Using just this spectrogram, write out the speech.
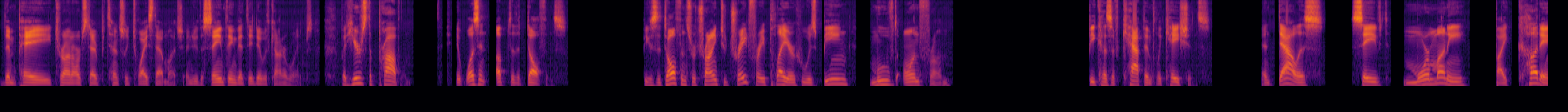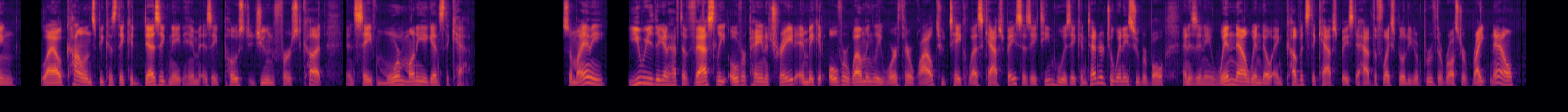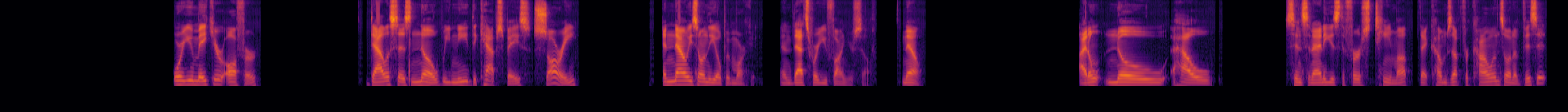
then pay Terron Armstead potentially twice that much and do the same thing that they did with Connor Williams. But here's the problem it wasn't up to the Dolphins because the Dolphins were trying to trade for a player who was being moved on from because of cap implications. And Dallas saved more money by cutting La'el Collins because they could designate him as a post June 1st cut and save more money against the cap. So, Miami, you were either going to have to vastly overpay in a trade and make it overwhelmingly worth their while to take less cap space as a team who is a contender to win a Super Bowl and is in a win now window and covets the cap space to have the flexibility to improve their roster right now. Or you make your offer Dallas says, no, we need the cap space. Sorry. And now he's on the open market. And that's where you find yourself. Now, I don't know how Cincinnati is the first team up that comes up for Collins on a visit.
